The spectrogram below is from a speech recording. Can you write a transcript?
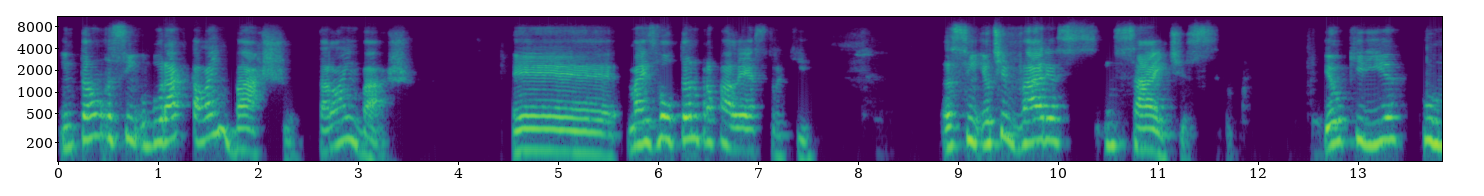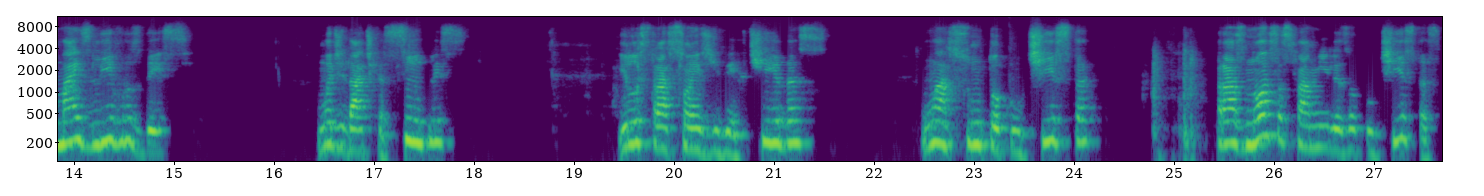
Então, assim, o buraco está lá embaixo, está lá embaixo. É, mas voltando para a palestra aqui, assim, eu tive várias insights. Eu queria por mais livros desse. Uma didática simples, ilustrações divertidas, um assunto ocultista, para as nossas famílias ocultistas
